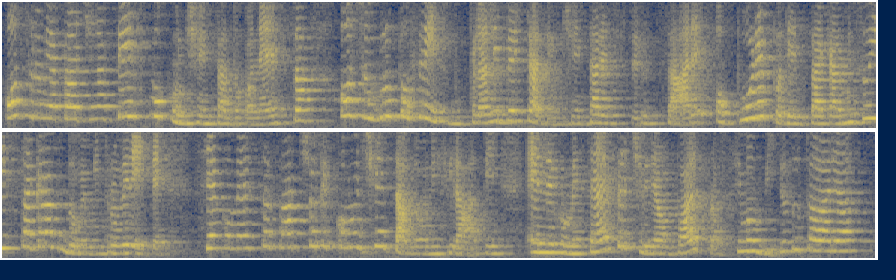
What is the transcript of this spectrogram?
o sulla mia pagina facebook Incentando con Elsa o sul gruppo facebook La Libertà di Incentare e Sferuzzare oppure potete taggarmi su Instagram dove mi troverete sia come Elsa Faccio che come Incentando con i filati. E noi come sempre ci vediamo poi al prossimo video tutorial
